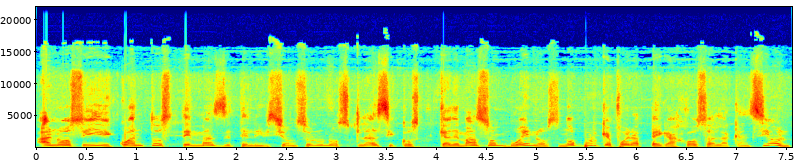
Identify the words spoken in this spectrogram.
Ah, no, sí, ¿cuántos temas de televisión son unos clásicos que además son buenos? No porque fuera pegajosa la canción,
